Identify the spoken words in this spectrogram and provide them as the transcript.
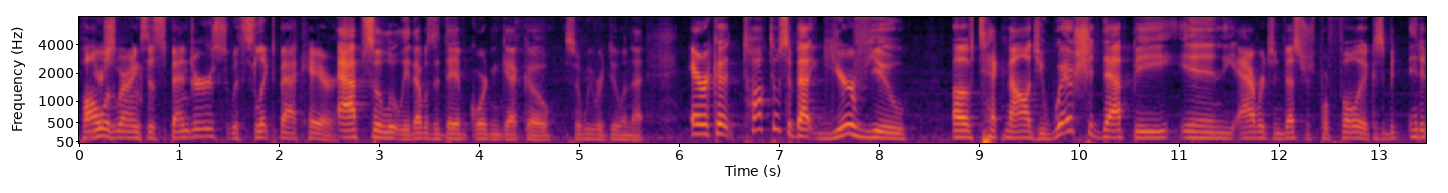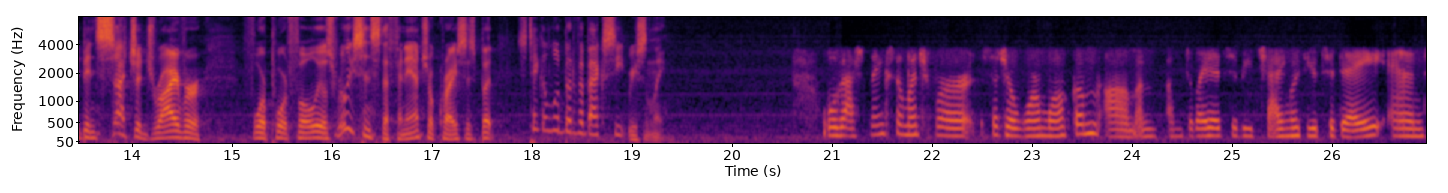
Paul was wearing suspenders with slicked back hair. Absolutely. That was the day of Gordon Gekko. So we were doing that. Erika, talk to us about your view of technology. Where should that be in the average investor's portfolio? Because it had been such a driver for portfolios really since the financial crisis, but it's taken a little bit of a back seat recently. Well, gosh, thanks so much for such a warm welcome. Um, I'm, I'm delighted to be chatting with you today. And,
